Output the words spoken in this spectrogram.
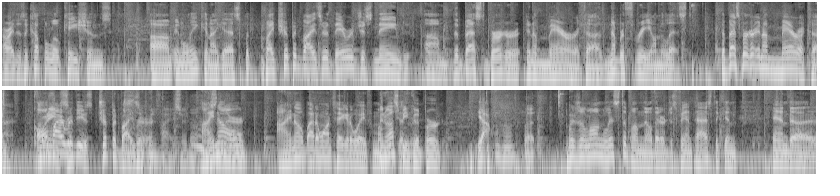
All right, there's a couple locations um, in Lincoln, I guess, but by TripAdvisor, they were just named um, the best burger in America, number three on the list. The best burger in America. All by reviews, TripAdvisor. TripAdvisor, though. I know. there- I know, but I don't want to take it away from them. It must be a good burger, Yeah. but There's a long list of them though that are just fantastic and and uh,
